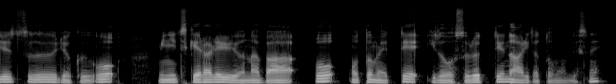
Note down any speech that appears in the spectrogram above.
術力を身につけられるような場を求めて移動するっていうのはありだと思うんですね。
